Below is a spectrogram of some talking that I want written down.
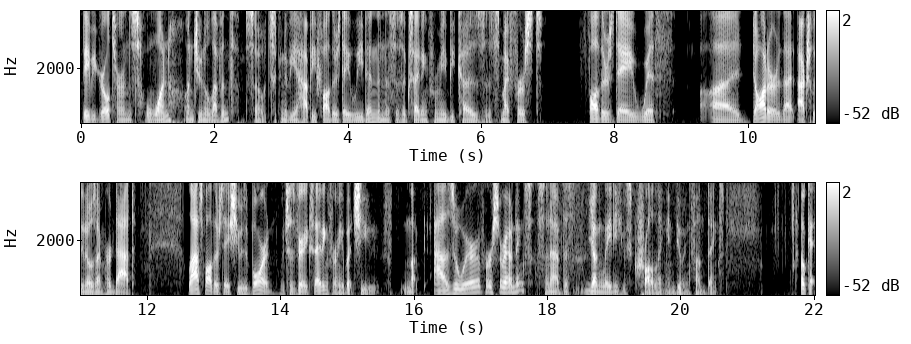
baby girl turns one on June 11th. So it's going to be a happy Father's Day lead in. And this is exciting for me because it's my first Father's Day with a daughter that actually knows I'm her dad last Father's Day she was born, which is very exciting for me, but she's not as aware of her surroundings. So now I have this young lady who's crawling and doing fun things. Okay.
